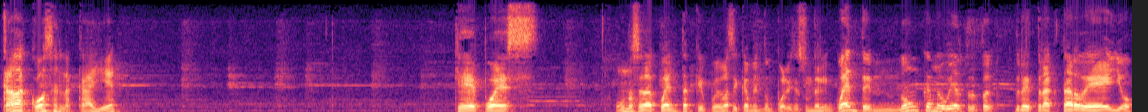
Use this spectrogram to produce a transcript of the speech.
cada cosa en la calle. Que pues uno se da cuenta que pues básicamente un policía es un delincuente. Nunca me voy a retractar de ello.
